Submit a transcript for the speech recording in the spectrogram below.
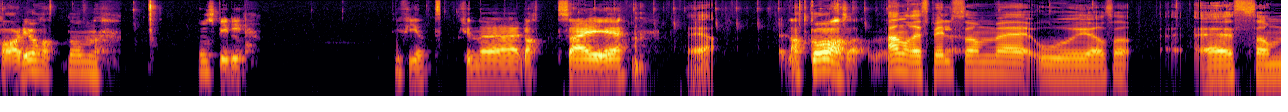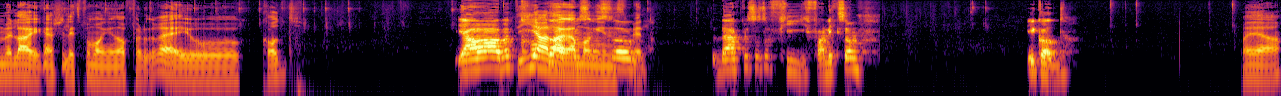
har de jo hatt noen, noen spill de fint kunne latt seg ja. Latt gå, altså. Andre spill som uh, O gjør så uh, Som lager kanskje litt for mange oppfølgere, er jo COD. Ja, men De COD har laga ikke mange sånn som- spill. Det er akkurat sånn som Fifa, liksom. I COD. Ja.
